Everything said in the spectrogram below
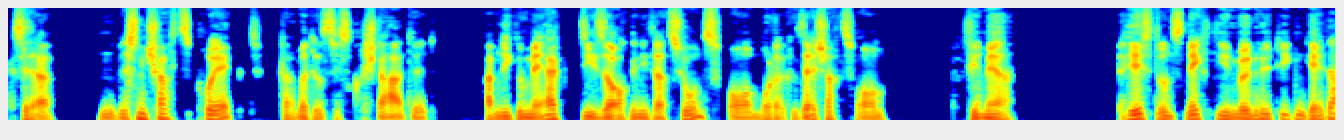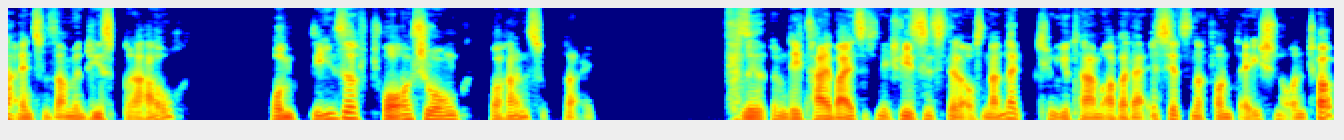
ist ja ein Wissenschaftsprojekt, damit ist es gestartet, haben die gemerkt, diese Organisationsform oder Gesellschaftsform vielmehr hilft uns nicht, die benötigen Gelder einzusammeln, die es braucht, um diese Forschung voranzutreiben. Also Im Detail weiß ich nicht, wie sie es denn auseinandergeklügelt haben, aber da ist jetzt eine Foundation on top,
